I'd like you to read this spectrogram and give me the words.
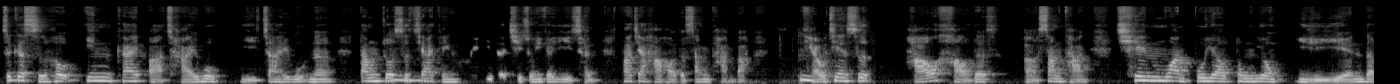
这个时候应该把财务与债务呢，当做是家庭会议的其中一个议程，大家好好的商谈吧。条件是好好的。啊，商谈，千万不要动用语言的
